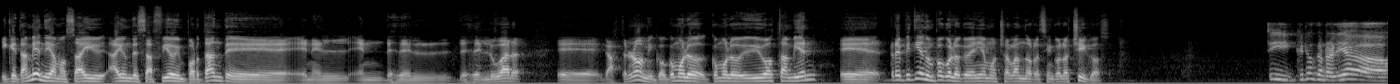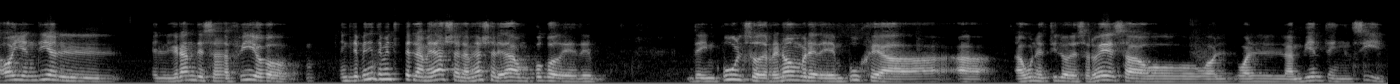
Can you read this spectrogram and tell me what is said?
y que también, digamos, hay, hay un desafío importante en el, desde, el, desde el lugar gastronómico. ¿Cómo lo, cómo lo vivimos también? repitiendo un poco lo que veníamos charlando recién con los chicos. Sí, creo que en realidad hoy en día el, el gran desafío, independientemente de la medalla, la medalla le da un poco de, de, impulso, de renombre, de empuje a, a, un estilo de cerveza o, al, ambiente en sí.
